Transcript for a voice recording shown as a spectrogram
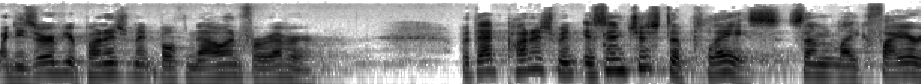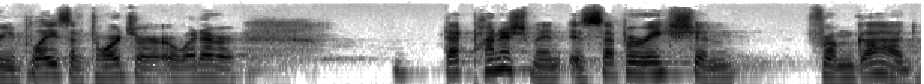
I deserve your punishment both now and forever. But that punishment isn't just a place, some like fiery place of torture or whatever. That punishment is separation from God.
